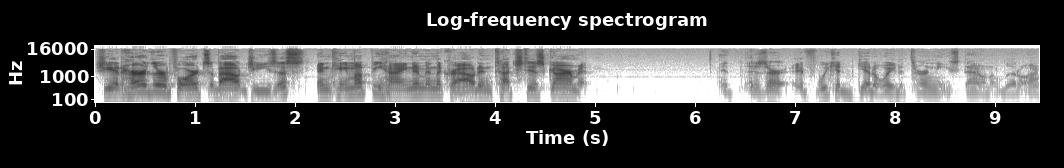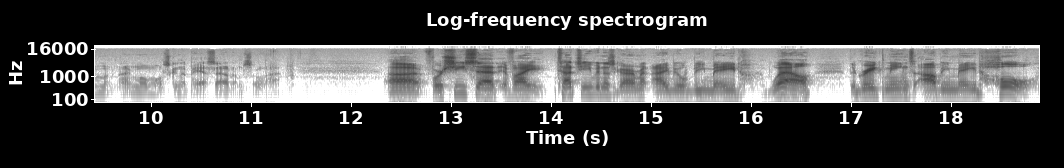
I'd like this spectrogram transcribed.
She had heard the reports about Jesus and came up behind him in the crowd and touched his garment. Is there, if we could get a way to turn these down a little, I'm, I'm almost going to pass out. I'm so hot. Uh, for she said, If I touch even his garment, I will be made well. The Greek means I'll be made whole.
